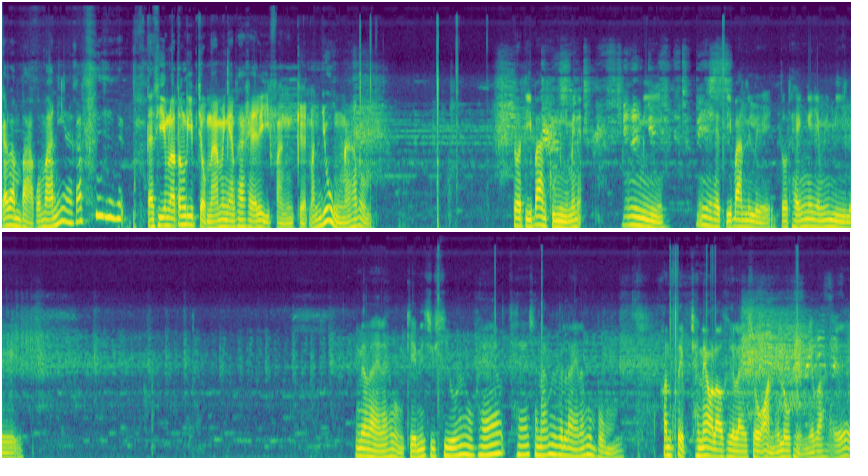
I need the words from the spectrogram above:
ก็ลำบากประมาณนี้นะครับ แต่ทีมเราต้องรีบจบนะ ไม่งั้นถ้าแครี่อีกฝั่งเกิดมันยุ่งนะครับผม ตัวตีบ้านกูมีไหมเนี่ย ไม่มี ไม่มีใครตีบ้านได้เลย ตัวแท้งก็ยังไม่มีเลยไม่เป็นไรนะครับผมเกมนี้ชิวๆนะผมแพ้แพ้ชนะไม่เป็นไรนะผมผมคอนเซปต์ชาแนลเราคืออะไรโชว์อ่อนให้โลกเห็นใช่ปะเออ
